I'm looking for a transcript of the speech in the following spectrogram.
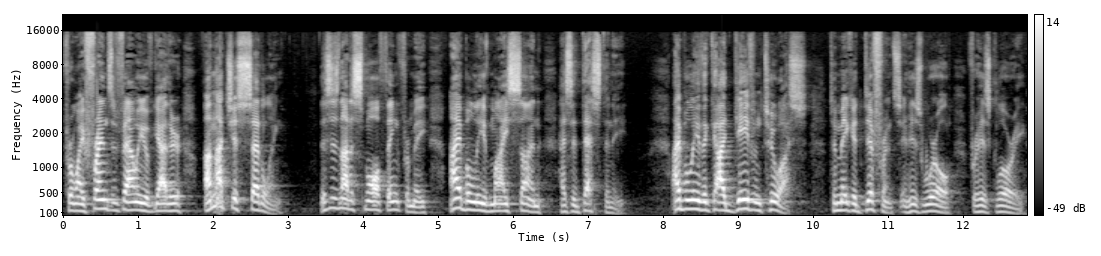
For my friends and family who have gathered, I'm not just settling. This is not a small thing for me. I believe my son has a destiny. I believe that God gave him to us to make a difference in his world for his glory.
